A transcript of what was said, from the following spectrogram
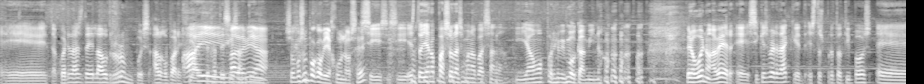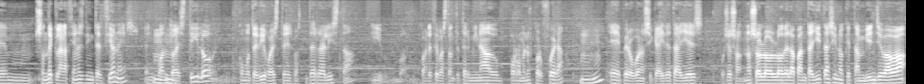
Eh, ¿Te acuerdas del Outroom? Pues algo parecido. ¡Ay, Fíjate si madre mía! Somos un poco viejunos, ¿eh? Sí, sí, sí. Esto ya nos pasó la semana pasada y ya vamos por el mismo camino. Pero bueno, a ver, eh, sí que es verdad que estos prototipos eh, son declaraciones de intenciones en cuanto a estilo. Como te digo, este es bastante realista y parece bastante terminado, por lo menos por fuera. Eh, pero bueno, sí que hay detalles, pues eso, no solo lo de la pantallita, sino que también llevaba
